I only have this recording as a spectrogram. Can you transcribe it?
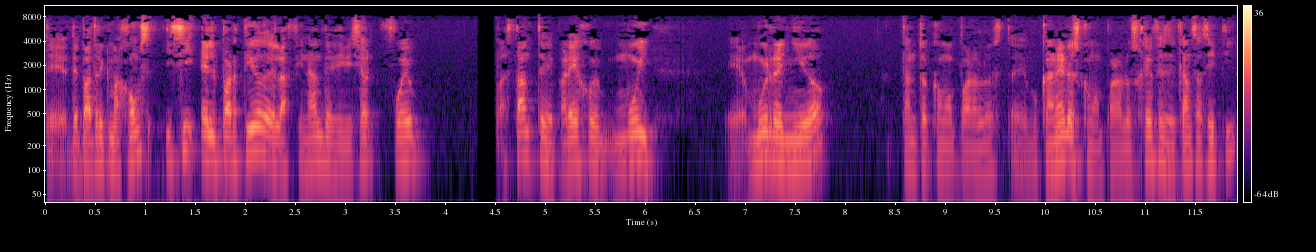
de, Patrick Mahomes. Y sí, el partido de la final de división fue bastante parejo, muy, eh, muy reñido, tanto como para los eh, bucaneros como para los jefes de Kansas City.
